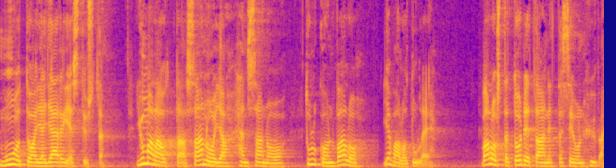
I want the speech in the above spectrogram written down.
muotoa ja järjestystä. Jumala ottaa sanoja, hän sanoo, tulkoon valo ja valo tulee. Valosta todetaan, että se on hyvä.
